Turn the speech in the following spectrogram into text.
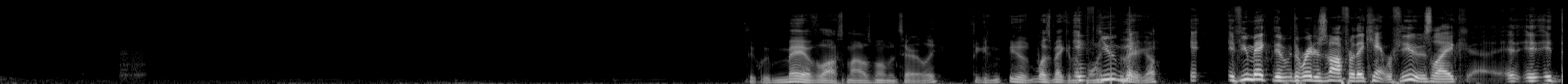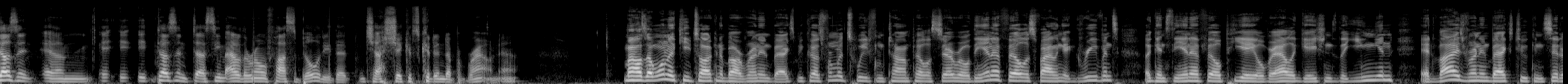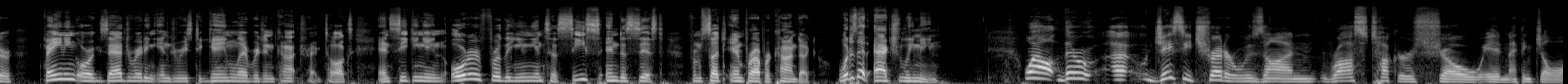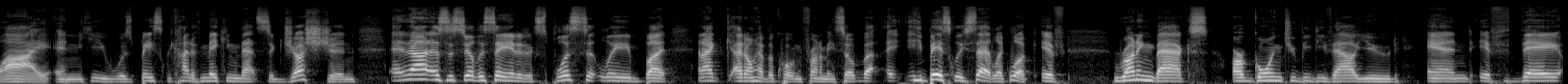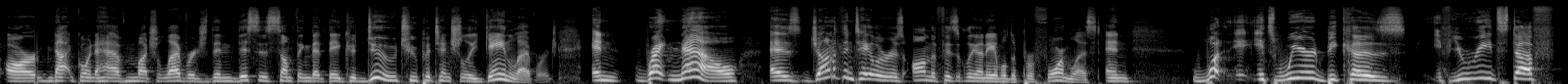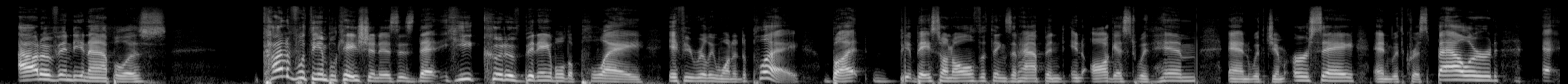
I think we may have lost Myles momentarily. I think he was making the if point. You there you go. If you make the, the Raiders an offer they can't refuse, like uh, it, it doesn't um, it, it doesn't uh, seem out of the realm of possibility that Josh Jacobs could end up a Brown. Yeah. Myles, I want to keep talking about running backs because from a tweet from Tom Pelissero, the NFL is filing a grievance against the NFLPA over allegations the union advised running backs to consider feigning or exaggerating injuries to gain leverage in contract talks and seeking an order for the union to cease and desist from such improper conduct. What does that actually mean? Well, there, uh, J.C. Tretter was on Ross Tucker's show in I think July, and he was basically kind of making that suggestion, and not necessarily saying it explicitly, but and I I don't have the quote in front of me, so but he basically said like, look, if running backs are going to be devalued and if they are not going to have much leverage, then this is something that they could do to potentially gain leverage. And right now, as Jonathan Taylor is on the physically unable to perform list, and what it's weird because if you read stuff out of Indianapolis, kind of what the implication is is that he could have been able to play if he really wanted to play. But based on all of the things that happened in August with him and with Jim Irsay and with Chris Ballard eh,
